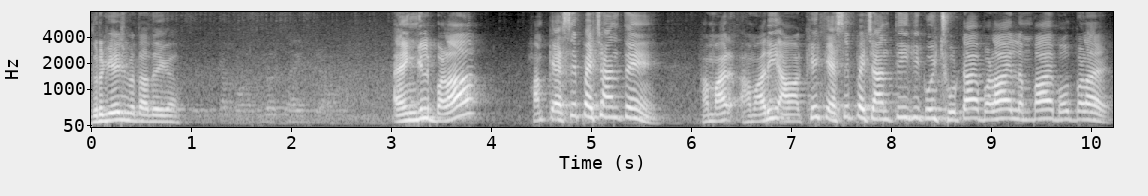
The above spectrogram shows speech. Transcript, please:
दुर्गेश बता देगा। एंगल बड़ा, हम कैसे पहचानते हैं? हमार, हमारी आँखें कैसे पहचानती हैं कि कोई छोटा है, बड़ा है, लंबा है, बहुत बड़ा है?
